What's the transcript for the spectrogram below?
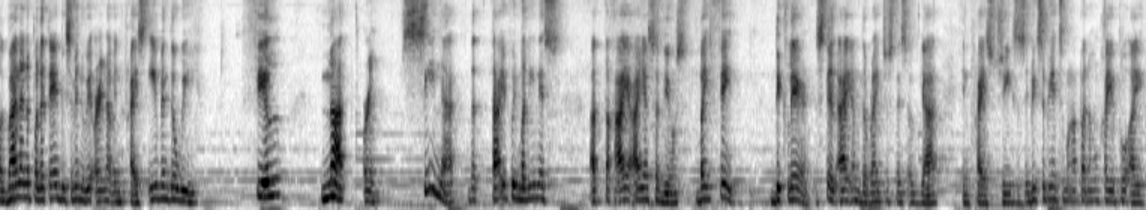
pag mananampalataya, ibig sabihin, we are now in Christ, even though we feel not or see not that tayo po'y malinis at nakaya-aya sa Diyos, by faith, declare, still, I am the righteousness of God in Christ Jesus. Ibig sabihin, sa mga panahon kayo po ay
